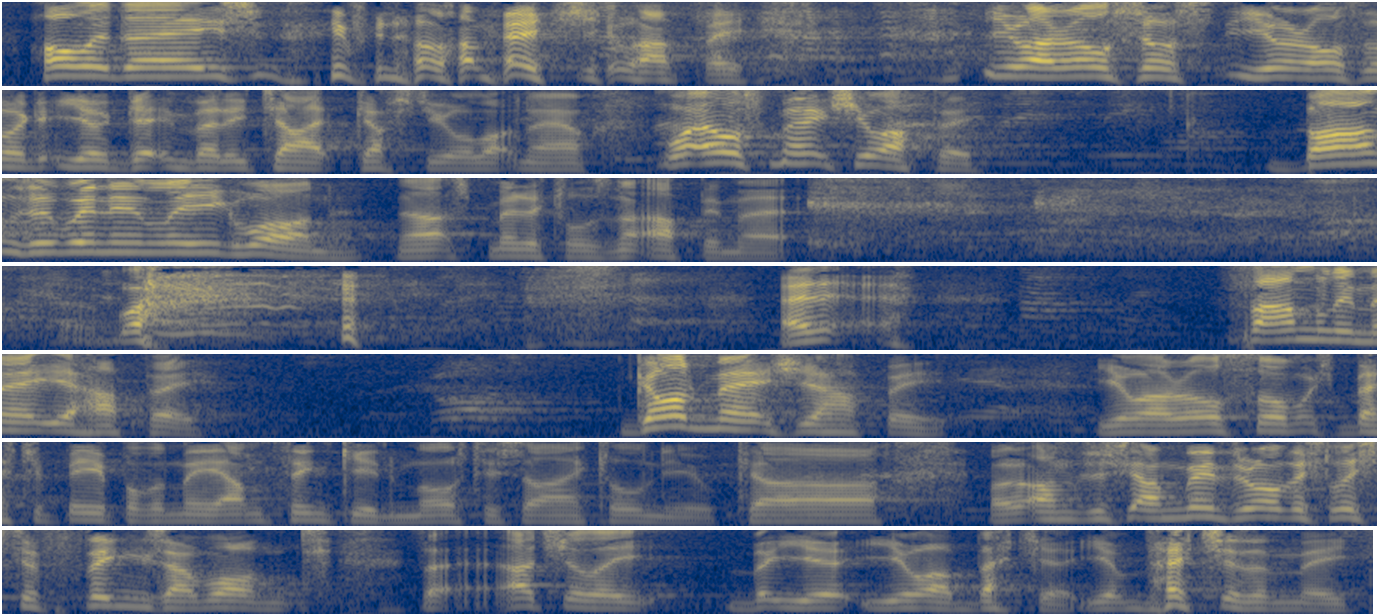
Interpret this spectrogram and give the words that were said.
Holidays. Even know that makes you happy. You are also, you are also, you're getting very typecast, you a lot now. What else makes you happy? Barnsley winning League One. No, that's miracles, not happy, mate. and, Family make you happy. God makes you happy. You are all so much better people than me. I'm thinking motorcycle, new car. I'm just I'm going through all this list of things I want. Actually, but you, you are better. You're better than me.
